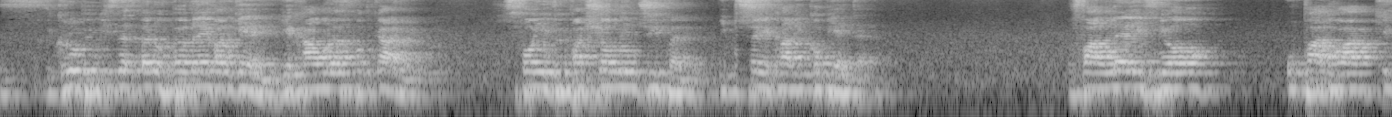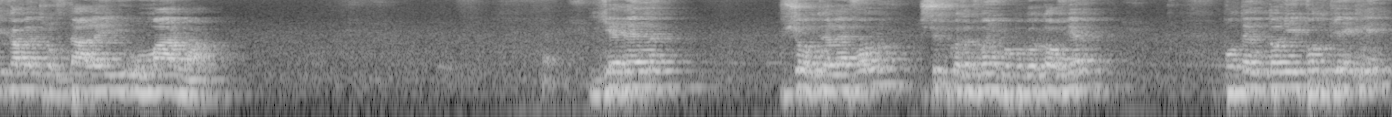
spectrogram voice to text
z grupy biznesmenów pełnej Ewangelii jechało na spotkanie swoim wypasionym jeepem i przejechali kobietę. Walnęli w nią, upadła kilka metrów dalej i umarła. Jeden wziął telefon, szybko zadzwonił po pogotowie, potem do niej podbiegli,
